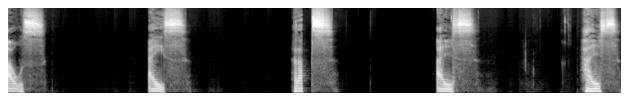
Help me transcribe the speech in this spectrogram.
Aus. Eis. Raps. Als. Hals.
